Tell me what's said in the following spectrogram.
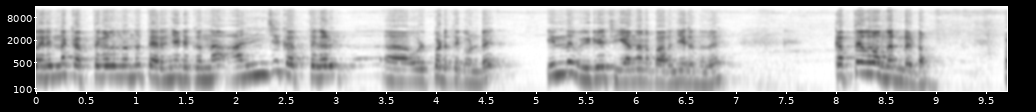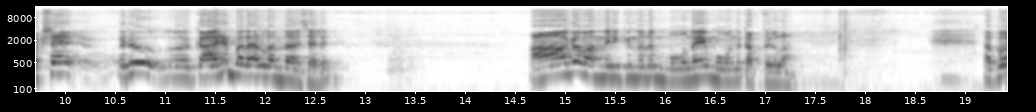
വരുന്ന കത്തുകളിൽ നിന്ന് തെരഞ്ഞെടുക്കുന്ന അഞ്ച് കത്തുകൾ ഉൾപ്പെടുത്തിക്കൊണ്ട് ഇന്ന് വീഡിയോ ചെയ്യാന്നാണ് പറഞ്ഞിരുന്നത്. കത്തുകൾ വന്നിട്ടുണ്ട് കേട്ടോ. പക്ഷെ ഒരു കാര്യം പറയാനുള്ള എന്താ വെച്ചാൽ ആകെ വന്നിരിക്കുന്നത് മൂന്നേ മൂന്ന് കത്തുകളാണ്. അപ്പോൾ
